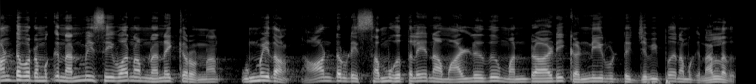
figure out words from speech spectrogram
ஆண்டவர் நமக்கு நன்மை செய்வார் நாம் நினைக்கிறோம். நான் உண்மைதான். ஆண்டவருடைய சமூகத்திலே நாம் அழுது மன்றாடி கண்ணீர் விட்டு ஜெபிப்பது நமக்கு நல்லது.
